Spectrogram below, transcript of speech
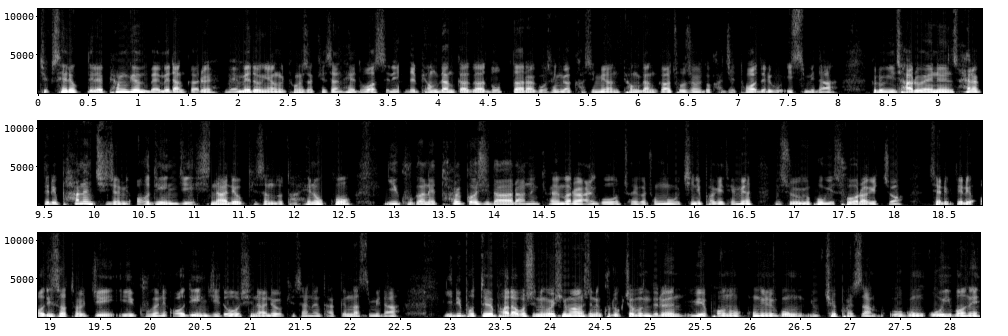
즉 세력들의 평균 매매 단가를 매매 동향을 통해서 계산해 놓았으니 내 평단가가 높다라고 생각하시면 평단가 조절도 같이 도와드리고 있습니다. 그리고 이 자료에는 세력들이 파는 지점이 어디인지 시나리오 계산도 다 해놓고 이 구간에 털 것이다라는 결말을 알고 저희가 종목을 진입하게 되면 이 수익을 보기 수월하겠죠. 세력들이 어디서 털지 이 구간이 어디인지도 시나리오 계산 은다 끝났습니다. 이 리포트 받아보시는 걸 희망하시는 구독자분들은 위에 번호 010-6783-5052번에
